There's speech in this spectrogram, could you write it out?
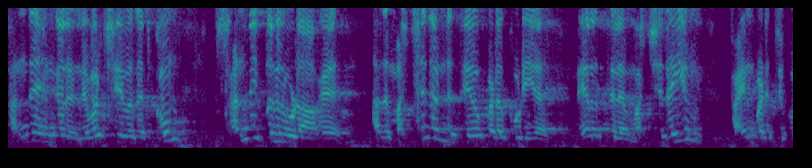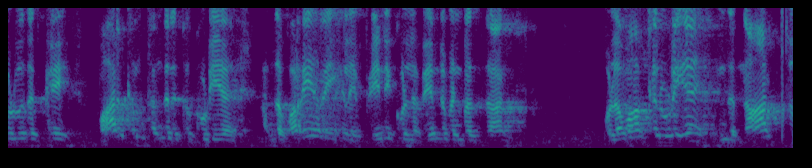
சந்தேகங்களை நிவர்த்தி செய்வதற்கும் சந்திப்புகளூடாக அது மஸ்ஜித் என்று தேவைப்படக்கூடிய நேரத்தில் மஸ்ஜிதையும் பயன்படுத்திக் கொள்வதற்கு மார்க்கம் தந்திருக்கக்கூடிய அந்த வரையறைகளை பேணிக்கொள்ள வேண்டும் என்பதுதான் உலமாக்களுடைய இந்த நாட்டு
